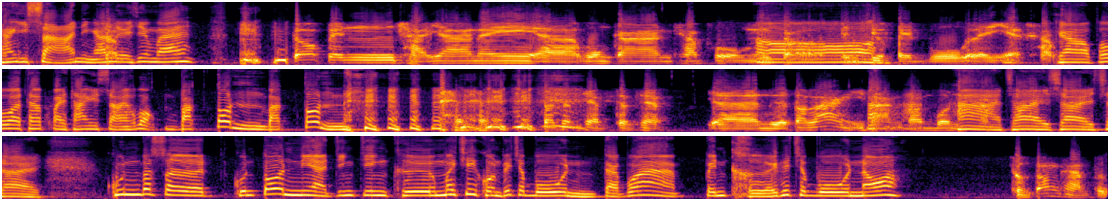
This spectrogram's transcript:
ทางอีสานอย่างนั้นเลยใช่ไหมก็เป็นฉายาในอ่าวงการครับผมอ๋อก็เป็นชื่อเฟซบุ๊กอะไรอย่างเงี้ยครับครับเพราะว่าถ้าไปทางอีสานเขาบอกบักต้น บักต้นก็จะแถบจะแถบอ่าเหนือตอนล่างอีสานตอนบนอ่าครับใช่ใช่ใช่คุณประเสริฐคุณต้นเนี่ยจริง ๆ คือไม่ใช่คนเพชรบูรณ์ แต่ว่าเป็นเขยเพชรบูรณ์เนาะ ถูกต้องครับถูก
